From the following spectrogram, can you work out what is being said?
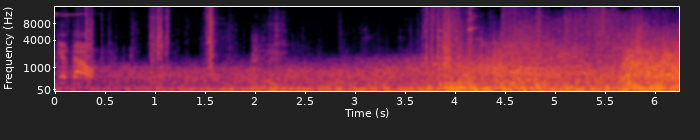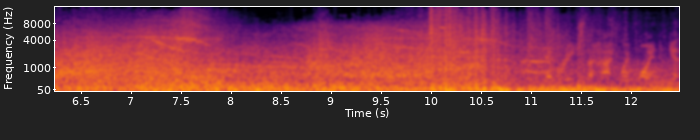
Get down. They have reached the halfway point. Get.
